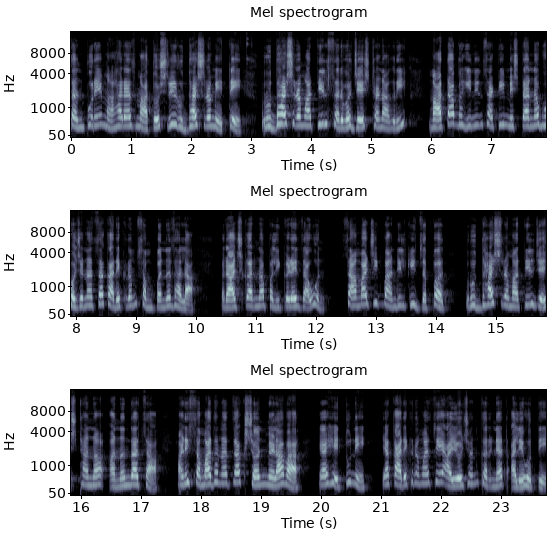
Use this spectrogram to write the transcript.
तनपुरे महाराज मातोश्री वृद्धाश्रम येथे वृद्धाश्रमातील सर्व ज्येष्ठ नागरिक माता भगिनींसाठी मिष्टान्न भोजनाचा कार्यक्रम संपन्न झाला. राजकारणापलीकडे जाऊन सामाजिक बांधिलकी जपत वृद्धाश्रमातील ज्येष्ठांना आनंदाचा आणि समाधानाचा क्षण मिळावा या हेतूने या कार्यक्रमाचे आयोजन करण्यात आले होते.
